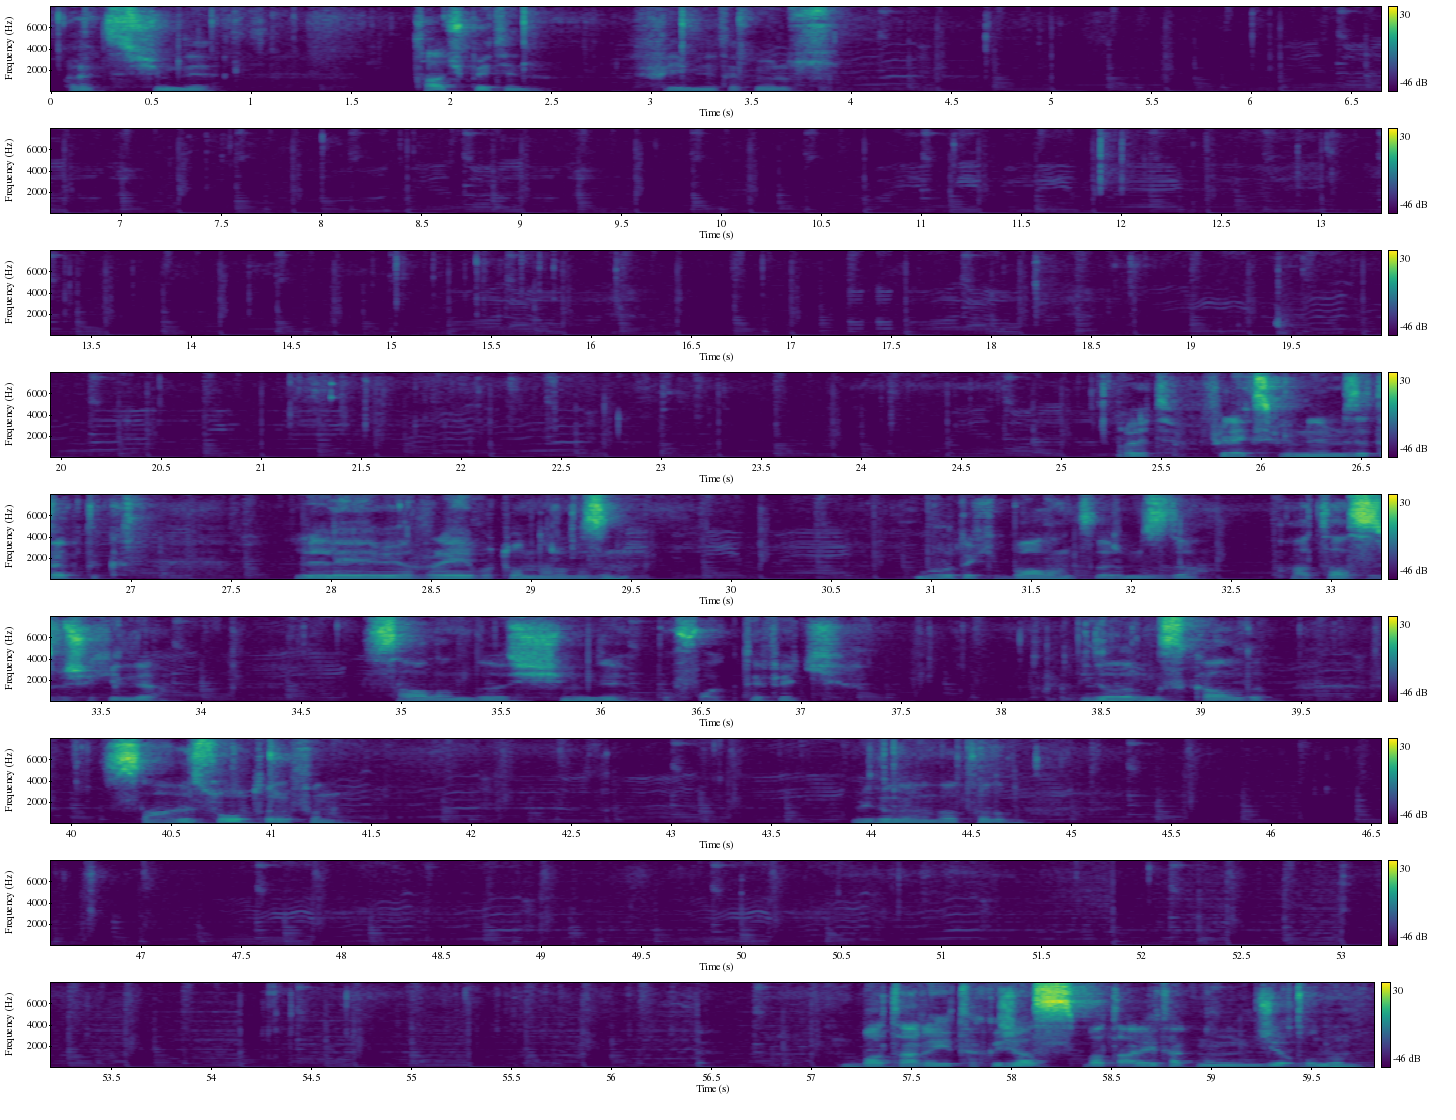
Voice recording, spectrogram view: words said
Evet şimdi touchpad'in filmini takıyoruz. Evet, flex filmlerimize taktık. L ve R butonlarımızın buradaki bağlantılarımız da hatasız bir şekilde sağlandı. Şimdi ufak tefek vidalarımız kaldı. Sağ ve sol tarafın vidalarını da atalım. Bataryayı takacağız. Bataryayı takmadan önce onun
